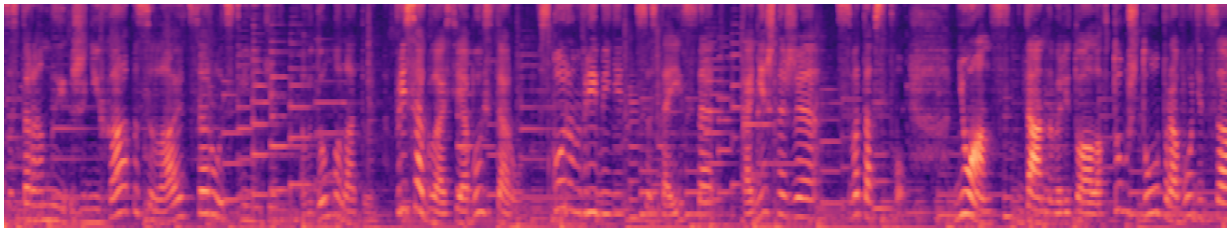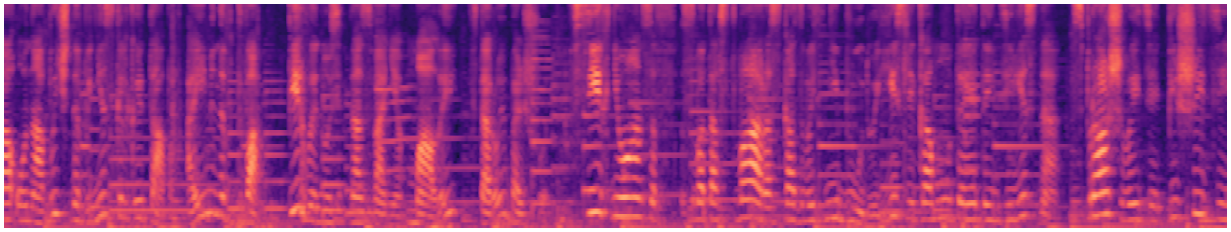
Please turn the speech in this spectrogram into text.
со стороны жениха посылаются родственники в дом молодой. При согласии обоих сторон в скором времени состоится, конечно же, сватовство. Нюанс данного ритуала в том, что проводится он обычно в несколько этапов, а именно в два. Первый носит название «малый», второй «большой». Всех нюансов сватовства рассказывать не буду. Если кому-то это интересно, спрашивайте, пишите,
